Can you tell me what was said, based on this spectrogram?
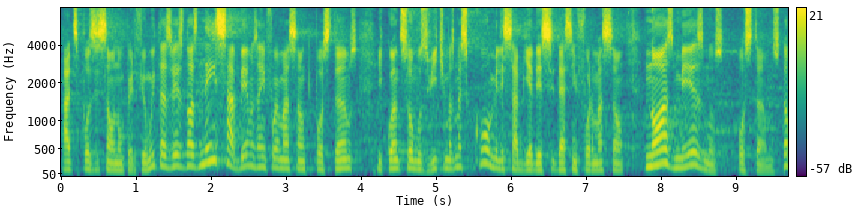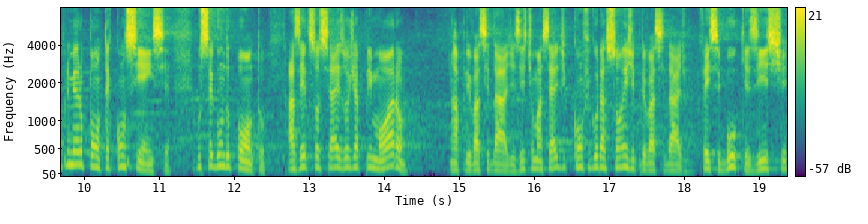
à disposição num perfil. Muitas vezes nós nem sabemos a informação que postamos e quando somos vítimas, mas como ele sabia desse, dessa informação? Nós mesmos postamos. Então, o primeiro ponto é consciência. O segundo ponto, as redes sociais hoje aprimoram a privacidade. Existe uma série de configurações de privacidade. Facebook existe,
